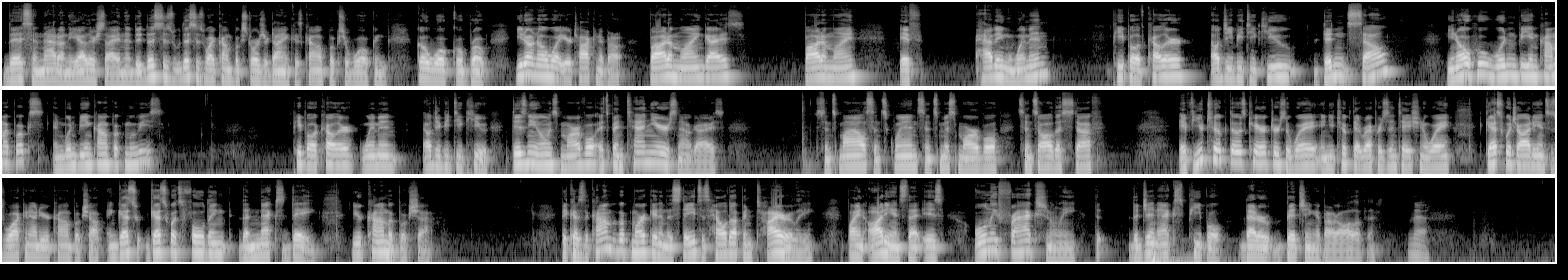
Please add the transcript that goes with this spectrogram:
this and that on the other side, and then this is this is why comic book stores are dying because comic books are woke and go woke, go broke. You don't know what you're talking about. Bottom line, guys. Bottom line, if having women, people of color, LGBTQ didn't sell, you know who wouldn't be in comic books and wouldn't be in comic book movies? People of color, women, LGBTQ. Disney owns Marvel. It's been 10 years now, guys. Since Miles, since Gwen, since Miss Marvel, since all this stuff. If you took those characters away and you took that representation away, guess which audience is walking out of your comic book shop? And guess guess what's folding the next day? Your comic book shop. Because the comic book market in the States is held up entirely by an audience that is only fractionally the, the Gen X people that are bitching about all of this. Yeah.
